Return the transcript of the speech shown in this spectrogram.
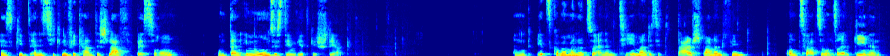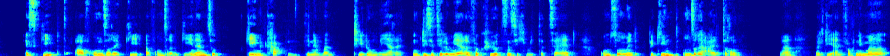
Es gibt eine signifikante Schlafverbesserung und dein Immunsystem wird gestärkt. Und jetzt kommen wir noch zu einem Thema, das ich total spannend finde, und zwar zu unseren Genen. Es gibt auf, unsere, auf unseren Genen so Genkappen, die nennt man Telomere. Und diese Telomere verkürzen sich mit der Zeit und somit beginnt unsere Alterung. Ja, weil die einfach nicht mehr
